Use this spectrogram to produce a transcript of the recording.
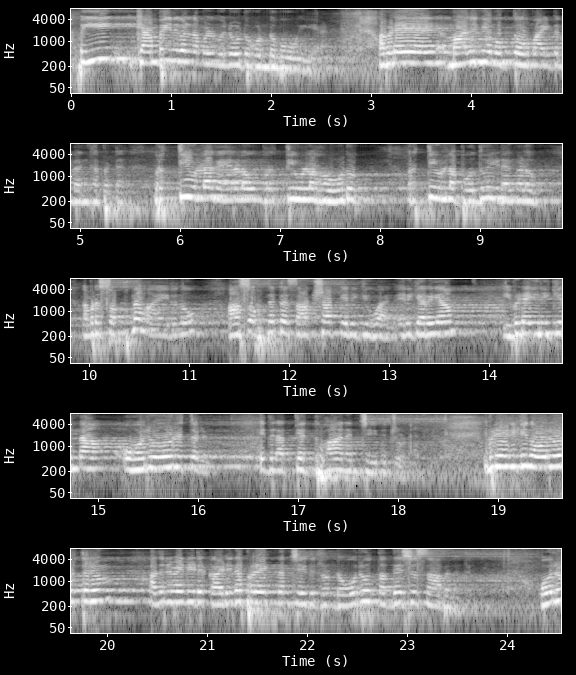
അപ്പൊ ഈ ക്യാമ്പയിനുകൾ നമ്മൾ മുന്നോട്ട് കൊണ്ടുപോവുകയാണ്. അവിടെ മാലിന്യമുക്തവുമായിട്ട് ബന്ധപ്പെട്ട് വൃത്തിയുള്ള കേരളവും വൃത്തിയുള്ള റോഡും വൃത്തിയുള്ള പൊതു ഇടങ്ങളും നമ്മുടെ സ്വപ്നമായിരുന്നു ആ സ്വപ്നത്തെ സാക്ഷാത്കരിക്കുവാൻ. എനിക്കറിയാം ഇവിടെ ഇരിക്കുന്ന ഓരോരുത്തരും ഇതിൽ അത്യധ്വാനം ചെയ്തിട്ടുണ്ട്. ഇവിടെ ഇരിക്കുന്ന ഓരോരുത്തരും അതിനു വേണ്ടിയിട്ട് കഠിന പ്രയത്നം ചെയ്തിട്ടുണ്ട് ഓരോ തദ്ദേശ സ്ഥാപനത്തിലും ഓരോ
